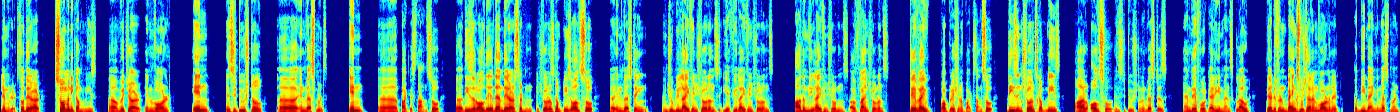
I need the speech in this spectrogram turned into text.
Limited. So, there are so many companies uh, which are involved in institutional uh, investments in uh, Pakistan. So, uh, these are all there. Then there are certain insurance companies also investing Jubilee Life Insurance, EFU Life Insurance, Adamjee Life Insurance, Alpha Insurance, State Life Corporation of Pakistan. So, these insurance companies are also institutional investors and therefore carry immense clout. There are different banks which are involved in it, B Bank Investment,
